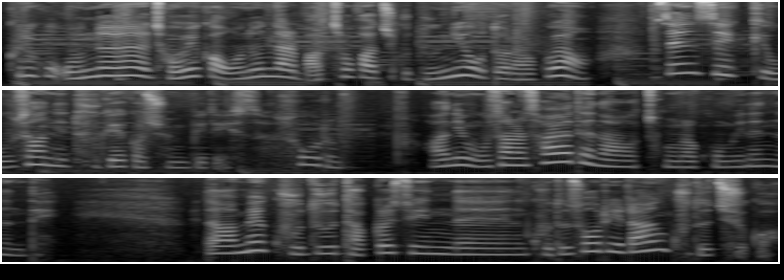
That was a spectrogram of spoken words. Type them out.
그리고 오늘 저희가 오는 날 맞춰가지고 눈이 오더라고요. 센스 있게 우산이 두 개가 준비돼 있어요. 소름. 아니면 우산을 사야 되나 정말 고민했는데. 그 다음에 구두 닦을 수 있는 구두 소리랑 구두 주걱.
